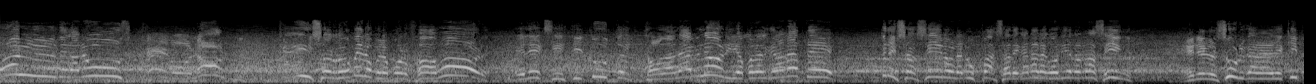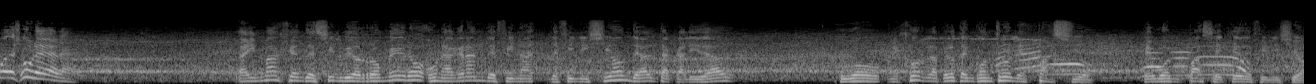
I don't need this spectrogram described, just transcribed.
¡Gol de Lanús! ¡Qué golón! ¿Qué hizo Romero? Pero por favor, el ex instituto y toda la gloria para el Granate. 3 a 0, Lanús pasa de ganar a golear Racing. En el sur gana el equipo de Zurer. La imagen de Silvio Romero, una gran definición de alta calidad. Jugó mejor la pelota, encontró el espacio. Qué buen pase y qué definición,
